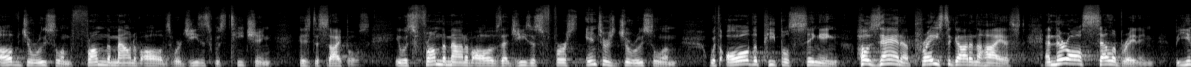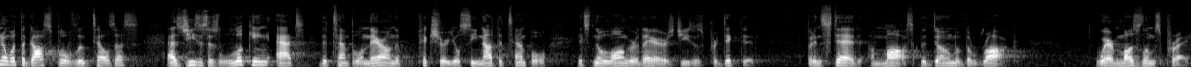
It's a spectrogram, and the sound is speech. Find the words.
of Jerusalem from the Mount of Olives where Jesus was teaching his disciples. It was from the Mount of Olives that Jesus first enters Jerusalem with all the people singing, Hosanna, praise to God in the highest. And they're all celebrating. But you know what the Gospel of Luke tells us? As Jesus is looking at the temple, and there on the picture, you'll see not the temple, it's no longer there as Jesus predicted but instead a mosque, the Dome of the Rock, where Muslims pray.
